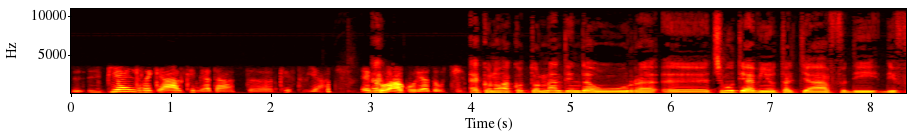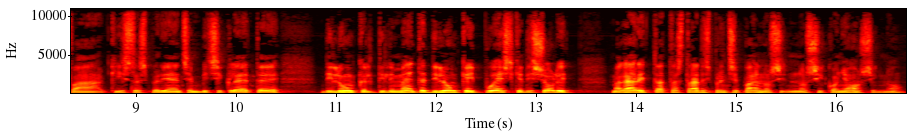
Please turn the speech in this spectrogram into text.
il biel regalo che mi ha dato questo viaggio. Ecco, ecco auguri ad oggi. Ecco, no, ecco, tornando in Daur, eh, c'è molti è venuto al chiaf di, di fare questa esperienza in bicicletta, di lungo il tilimento, di lungo i pueschi che di solito magari tra strade principali non si, non si conoscono, no?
